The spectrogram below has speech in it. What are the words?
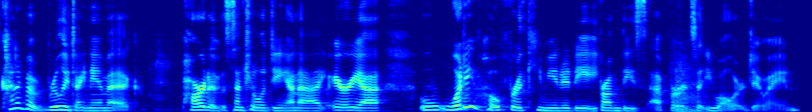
kind of a really dynamic part of the central Indiana area. What do you hope for the community from these efforts that you all are doing?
